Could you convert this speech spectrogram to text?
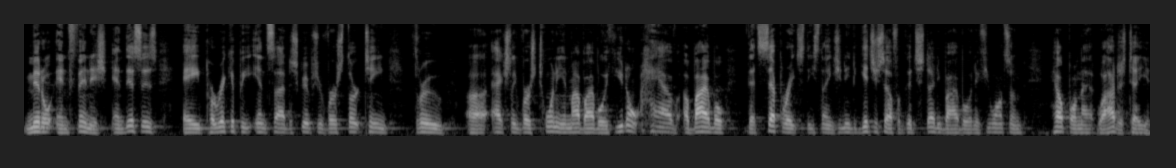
middle, and finish. And this is a pericope inside the scripture, verse 13 through uh, actually verse 20 in my Bible. If you don't have a Bible that separates these things, you need to get yourself a good study Bible. And if you want some help on that, well, I'll just tell you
